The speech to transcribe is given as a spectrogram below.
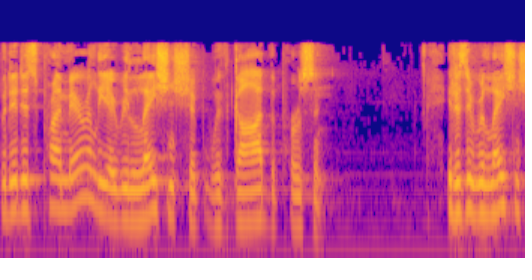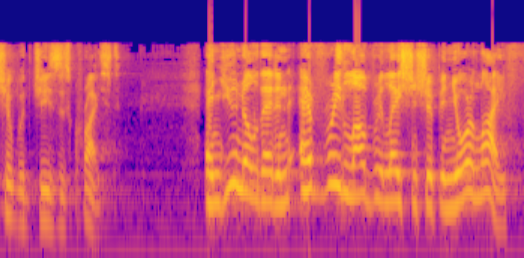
but it is primarily a relationship with God, the person. It is a relationship with Jesus Christ. And you know that in every love relationship in your life,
